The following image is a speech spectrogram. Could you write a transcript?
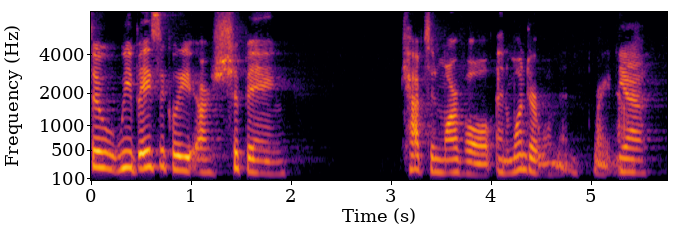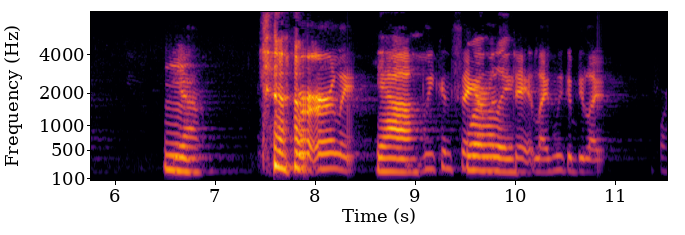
So we basically are shipping Captain Marvel and Wonder Woman right now. Yeah. Mm. Yeah. We're early. yeah. We can say We're early. date, like we could be like before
